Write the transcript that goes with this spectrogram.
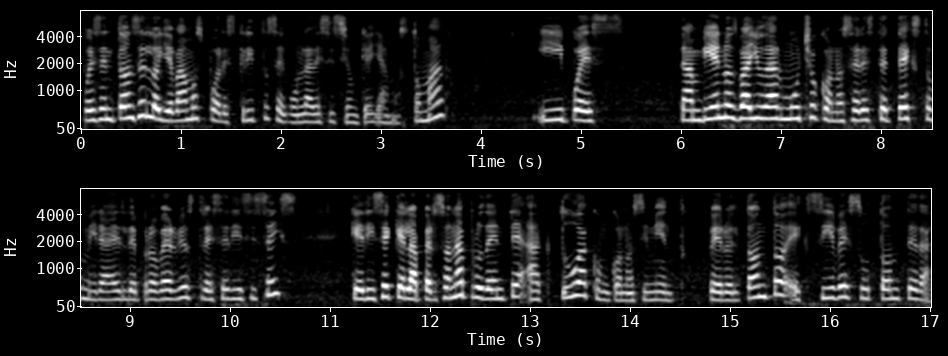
pues entonces lo llevamos por escrito según la decisión que hayamos tomado. Y pues también nos va a ayudar mucho conocer este texto, mira, el de Proverbios 13, 16 que dice que la persona prudente actúa con conocimiento, pero el tonto exhibe su tontedad.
